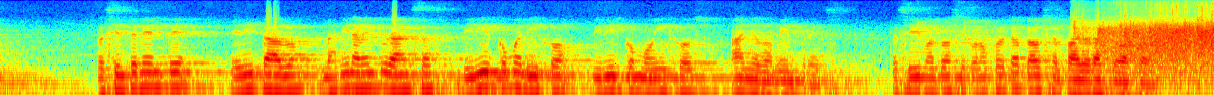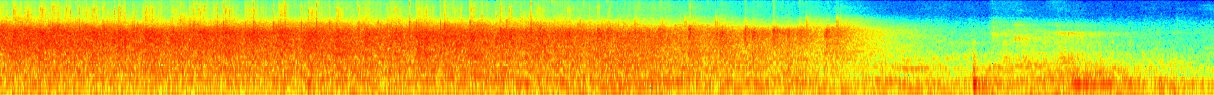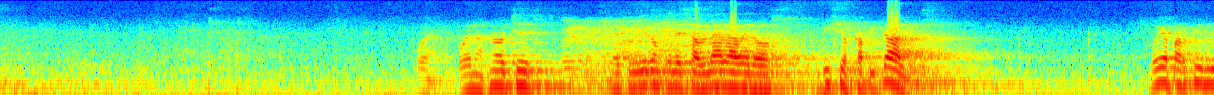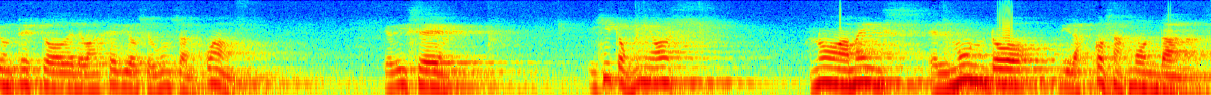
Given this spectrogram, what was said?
Recientemente editado Las Bienaventuranzas, Vivir como el Hijo, Vivir como Hijos, año 2003. Recibimos entonces con un fuerte aplauso al Padre Horacio Bajón. Bueno, buenas noches. Me pidieron de los vicios capitales. Voy a partir de un texto del Evangelio según San Juan, que dice, hijitos míos, no améis el mundo ni las cosas mundanas.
